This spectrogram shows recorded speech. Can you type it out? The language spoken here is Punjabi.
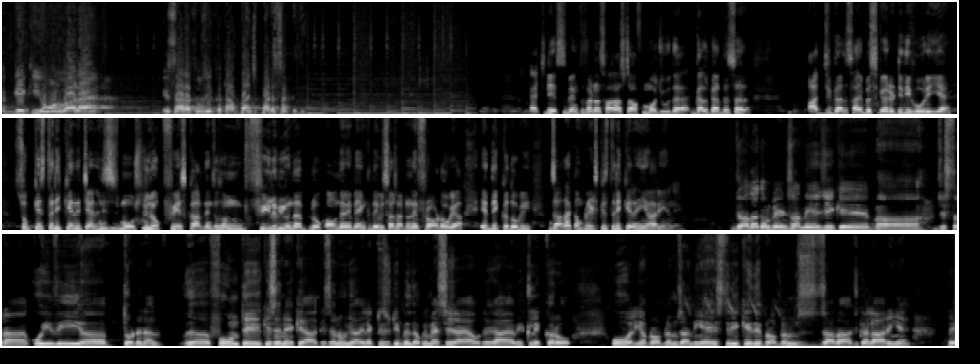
ਅੱਗੇ ਕੀ ਹੋਣ ਵਾਲਾ ਹੈ ਇਹ ਸਾਰਾ ਤੁਸੀਂ ਕਿਤਾਬਾਂ 'ਚ ਪੜ੍ਹ ਸਕਦੇ ਹੋ। HDFC ਬੈਂਕ ਤੋਂ ਸਾਡਾ ਸਾਰਾ ਸਟਾਫ ਮੌਜੂਦ ਹੈ। ਗੱਲ ਕਰਦੇ ਸਰ ਅੱਜ ਗੱਲ ਸਾਈਬਰ ਸਿਕਿਉਰਿਟੀ ਦੀ ਹੋ ਰਹੀ ਹੈ। ਸੋ ਕਿਸ ਤਰੀਕੇ ਦੇ ਚੈਲੰਜਸ ਮੋਸਟਲੀ ਲੋਕ ਫੇਸ ਕਰਦੇ ਨੇ? ਜੋ ਤੁਹਾਨੂੰ ਫੀਲ ਵੀ ਹੁੰਦਾ ਲੋਕ ਆਉਂਦੇ ਨੇ ਬੈਂਕ ਦੇ ਵਿੱਚ ਸਰ ਸਾਡੇ ਨਾਲ ਫਰਾਡ ਹੋ ਗਿਆ ਇਹ ਦਿੱਕਤ ਹੋ ਗਈ। ਜ਼ਿਆਦਾ ਕੰਪਲੀਟ ਕਿਸ ਤਰੀਕੇ ਰਹੀ ਆ ਰਹੀਆਂ ਨੇ? ਜ਼ਿਆਦਾ ਕੰਪਲੇਂਟਸ ਆਉਂਦੀਆਂ ਜੀ ਕਿ ਜਿਸ ਤਰ੍ਹਾਂ ਕੋਈ ਵੀ ਤੁਹਾਡੇ ਨਾਲ ਫੋਨ ਤੇ ਕਿਸੇ ਨੇ ਕਿਹਾ, ਕਿਸੇ ਨੂੰ ਜਾਂ ਇਲੈਕਟ੍ਰਿਸਿਟੀ ਬਿੱਲ ਦਾ ਕੋਈ ਮੈਸੇਜ ਆਇਆ, ਉਹਦੇ ਆਇਆ ਵੀ ਕਲਿੱਕ ਕਰੋ, ਉਹ ਵਾਲੀਆਂ ਪ੍ਰੋਬਲਮਸ ਆਉਂਦੀਆਂ। ਇਸ ਤਰੀਕੇ ਦੇ ਪ੍ਰੋਬਲਮਸ ਜ਼ਿਆਦਾ ਅੱਜਕੱਲ ਆ ਰਹੀਆਂ। ਤੇ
